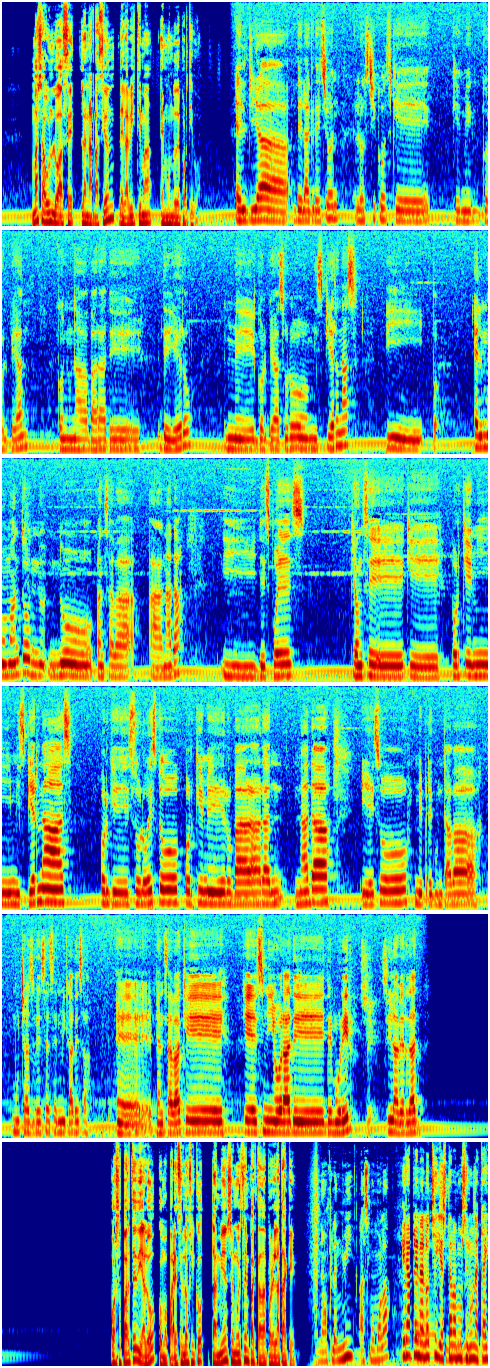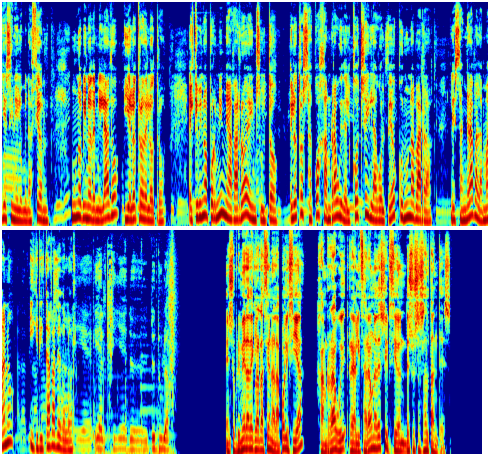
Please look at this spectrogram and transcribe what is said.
más aún lo hace la narración de la víctima en Mundo Deportivo. El día de la agresión, los chicos que, que me golpean con una vara de, de hierro me golpea solo mis piernas y el momento no, no, pensaba a nada. Y después pensé que porque mi, mis piernas, porque solo esto, porque me robaran nada y eso me preguntaba muchas veces en mi cabeza. Eh, pensaba que, que, es mi hora de, de morir. Sí. sí, la verdad. Por su parte, Diallo, como parece lógico, también se muestra impactada por el ataque. Era plena noche y estábamos en una calle sin iluminación. Uno vino de mi lado y el otro del otro. El que vino a por mí me agarró e insultó. El otro sacó a Hamraoui del coche y la golpeó con una barra. Le sangraba la mano y gritaba de dolor. En su primera declaración a la policía, Hamraoui realizará una descripción de sus asaltantes.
